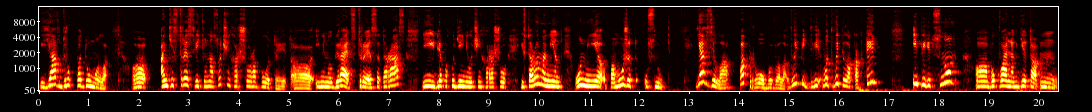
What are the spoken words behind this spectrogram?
И я вдруг подумала, э, Антистресс ведь у нас очень хорошо работает, а, именно убирает стресс, это раз, и для похудения очень хорошо. И второй момент, он мне поможет уснуть. Я взяла, попробовала выпить две, вот выпила коктейль, и перед сном а, буквально где-то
